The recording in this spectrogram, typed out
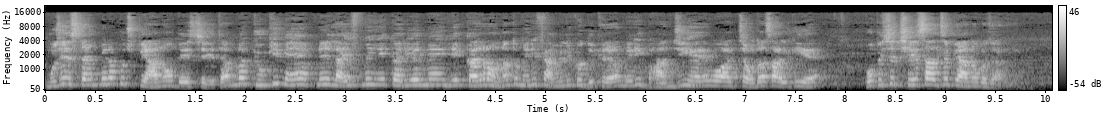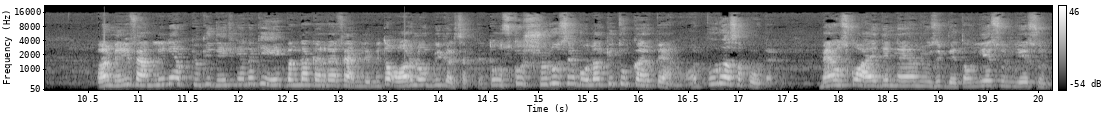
मुझे इस टाइम पे ना कुछ पियानो बेस चाहिए था। ना क्योंकि मैं अपने लाइफ में ये करियर में ये कर रहा हूँ ना तो मेरी फैमिली को दिख रहा है मेरी भांजी है, वो आज चौदह साल की है, वो पिछले छः साल से पियानो बजा रही है। और मेरी फैमिली ने अब क्योंकि देख लिया ना कि एक बंदा कर रहा है फैमिली में तो और लोग भी कर सकते हैं। तो उसको शुरू से बोला कि तू कर पियानो और पूरा सपोर्ट है। मैं उसको आए दिन नया म्यूज़िक देता हूँ, ये सुन ये सुन।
